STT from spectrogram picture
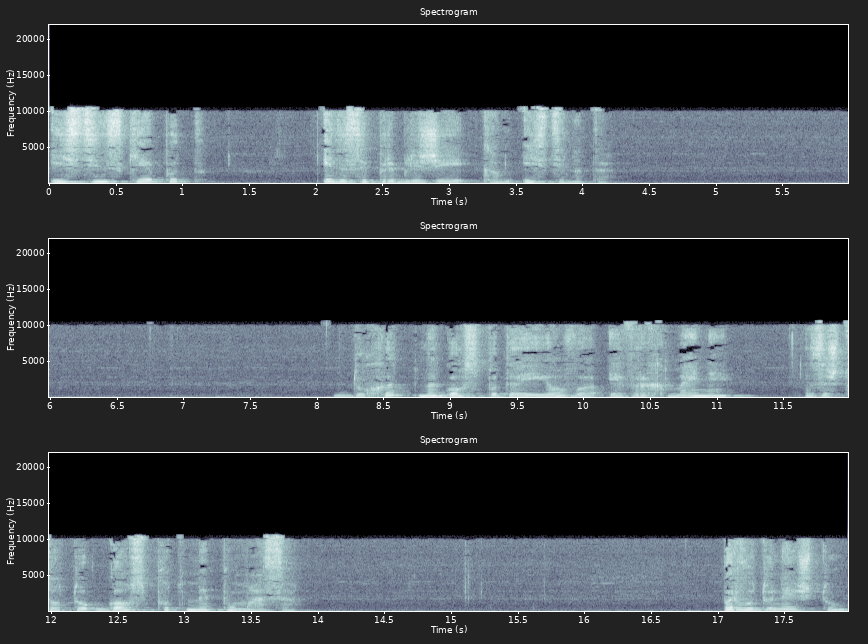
истинския път и да се приближи към истината. Духът на Господа Иова е връх мене, защото Господ ме помаза. Първото нещо,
